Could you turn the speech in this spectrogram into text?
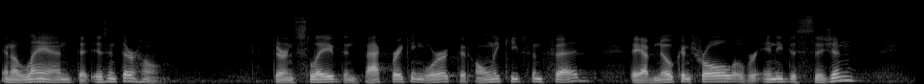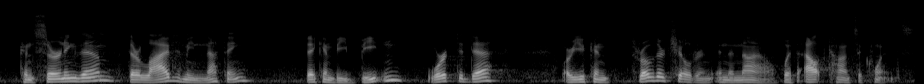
in a land that isn't their home. They're enslaved in backbreaking work that only keeps them fed. They have no control over any decision concerning them. Their lives mean nothing. They can be beaten, worked to death, or you can throw their children in the Nile without consequence.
